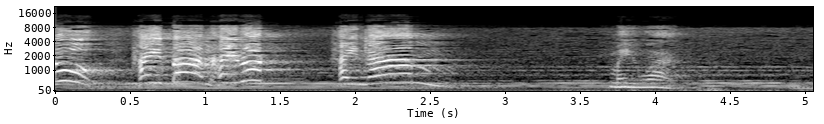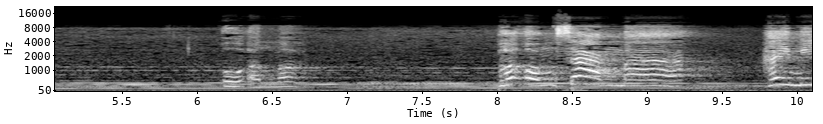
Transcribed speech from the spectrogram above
ลูก ให้บ้านให้รถ ให้น้ำไม่ว่า โอ้อัลลอฮ์พระองค์สร้างมา ให้มี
